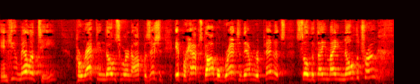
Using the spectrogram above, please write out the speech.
in humility, correcting those who are in opposition, if perhaps God will grant to them repentance so that they may know the truth,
